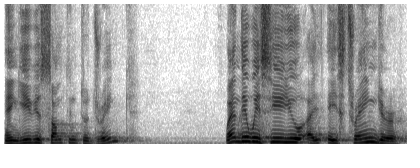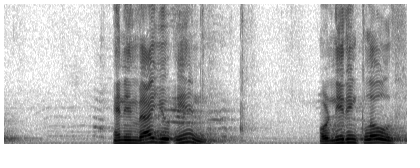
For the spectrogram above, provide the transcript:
and give you something to drink? When did we see you a, a stranger and invite you in, or needing clothes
